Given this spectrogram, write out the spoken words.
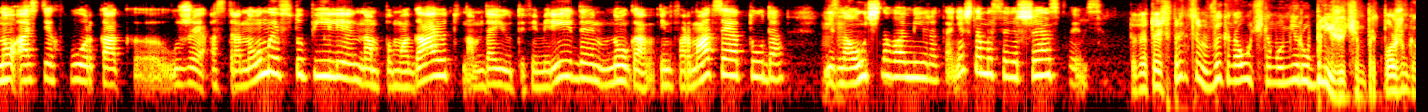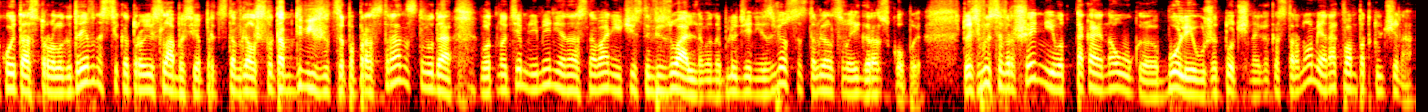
Ну а с тех пор, как э, уже астрономы вступили, нам помогают, нам дают эфемериды, много информации оттуда, из научного мира, конечно, мы совершенствуемся. То, то есть, в принципе, вы к научному миру ближе, чем, предположим, какой-то астролог древности, который слабо себе представлял, что там движется по пространству, да, вот, но тем не менее на основании чисто визуального наблюдения звезд составлял свои гороскопы. То есть вы совершеннее, вот такая наука, более уже точная, как астрономия, она к вам подключена.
